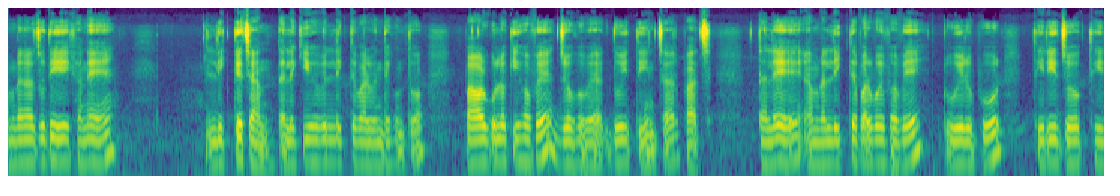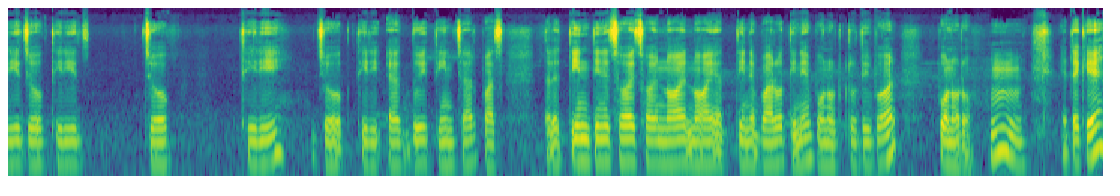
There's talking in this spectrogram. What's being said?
আমরা যদি এখানে লিখতে চান, তাহলে কীভাবে লিখতে পারবেন দেখুন তো? পাওয়ারগুলো কি হবে? যোগ হবে এক, দুই, তিন, চার, পাঁচ। তাহলে আমরা লিখতে পারব এভাবে টু এর উপর থ্রি যোগ থ্রি যোগ থ্রি যোগ থ্রি যোগ থ্রি এক, দুই, তিন, চার, পাঁচ। তাহলে তিন, তিনে ছয় ছয়, নয় নয়, আর তিনে বারো, তিনে পনেরো টু পাওয়ার পনেরো। হুম, এটাকে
